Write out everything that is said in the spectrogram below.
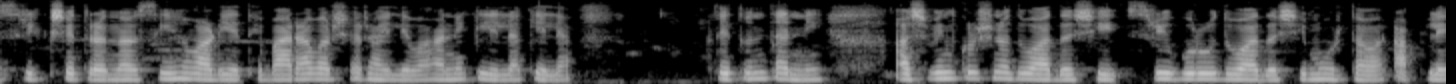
श्री क्षेत्र नरसिंहवाडी येथे बारा वर्ष राहिले व अनेक लीला केल्या. तेथून त्यांनी अश्विन कृष्ण द्वादशी श्री गुरु द्वादशी मुहूर्तावर आपले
